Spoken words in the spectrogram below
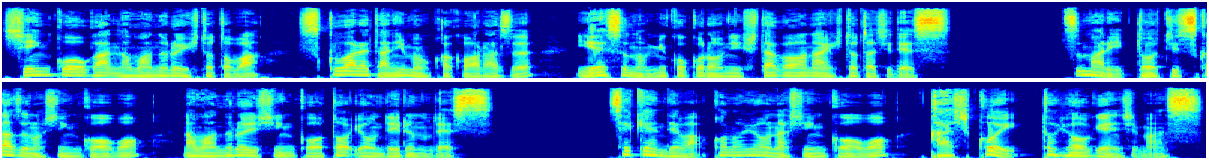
信仰が生ぬるい人とは、救われたにもかかわらず、イエスの御心に従わない人たちです。つまり、どっちつかずの信仰を生ぬるい信仰と呼んでいるのです。世間ではこのような信仰を賢いと表現します。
